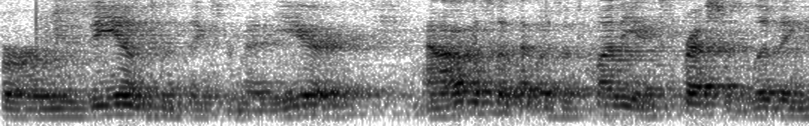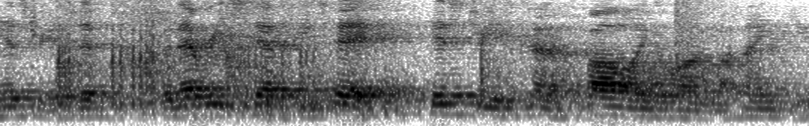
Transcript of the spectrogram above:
for museums and things for many years. And I always thought that was a funny expression, living history, as if with every step you take, history is kind of following along behind you.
